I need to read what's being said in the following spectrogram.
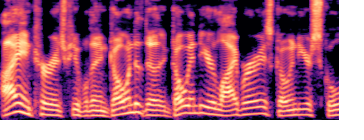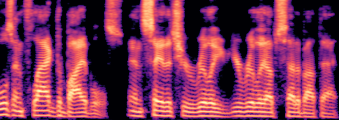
I encourage people then go into the go into your libraries, go into your schools and flag the Bibles and say that you're really you're really upset about that.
